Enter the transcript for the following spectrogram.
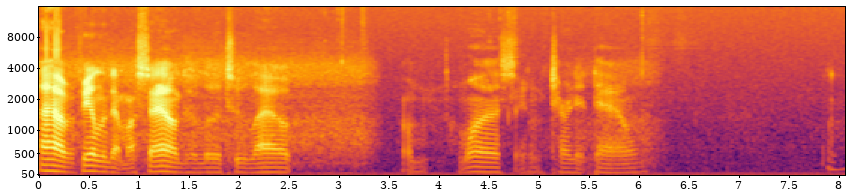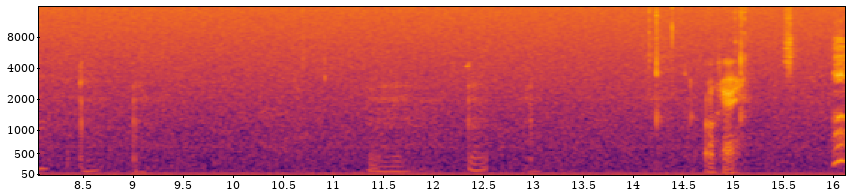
I have a feeling that my sound is a little too loud. Um, one second, turn it down. Okay.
